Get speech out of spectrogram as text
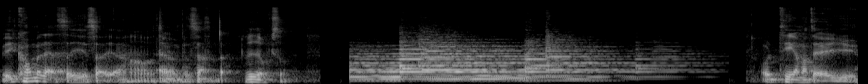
Vi kommer läsa Jesaja Ja, även på söndag. Vi också. Och temat är ju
